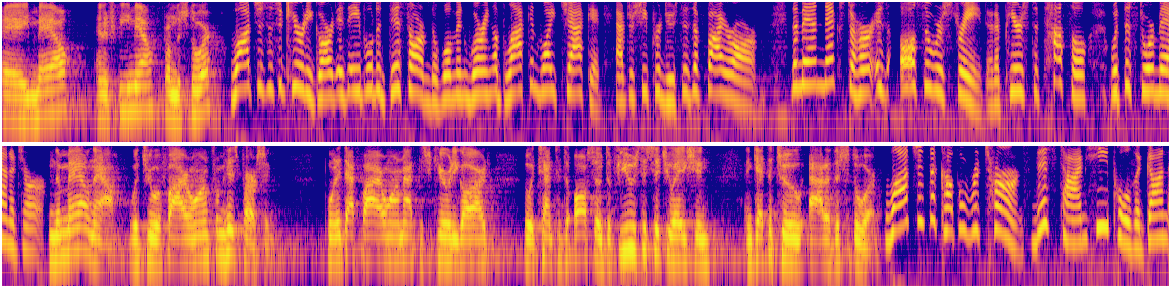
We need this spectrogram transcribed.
a male and a female from the store. Watch as a security guard is able to disarm the woman wearing a black and white jacket after she produces a firearm. The man next to her is also restrained and appears to tussle with the store manager. The male now withdrew a firearm from his person, pointed that firearm at the security guard, who attempted to also defuse the situation and get the two out of the store. Watch as the couple returns. This time he pulls a gun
